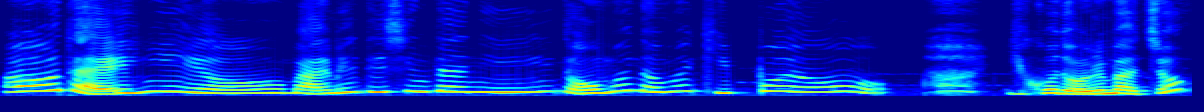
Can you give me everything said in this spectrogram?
아, 다행이에요. 마음에 드신다니 너무너무 기뻐요. 이건 얼마죠?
